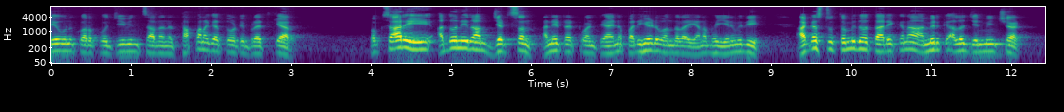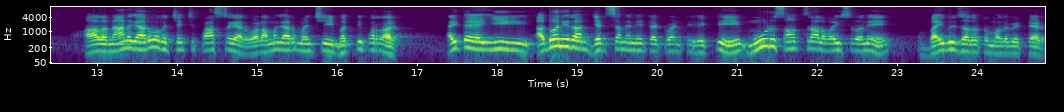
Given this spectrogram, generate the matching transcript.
దేవుని కొరకు జీవించాలనే తపనగతోటి బ్రతికారు. ఒకసారి అదోనిరామ్ జెట్సన్ అనేటటువంటి ఆయన పదిహేడు వందల ఎనభై ఎనిమిది ఆగస్టు తొమ్మిదో తారీఖున అమెరికాలో జన్మించాడు. వాళ్ళ నాన్నగారు ఒక చర్చి పాస్టర్ గారు వాళ్ళ అమ్మగారు మంచి భక్తి పొర్రారు అయితే ఈ అదోనిరామ్ జెట్సన్ అనేటటువంటి వ్యక్తి మూడు సంవత్సరాల వయసులోనే బైబిల్ చదవటం మొదలుపెట్టాడు.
